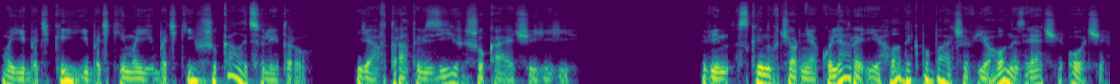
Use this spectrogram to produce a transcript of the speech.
Мої батьки і батьки моїх батьків шукали цю літеру. Я втратив зір, шукаючи її. Він скинув чорні окуляри, і гладик побачив його незрячі очі.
